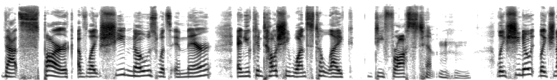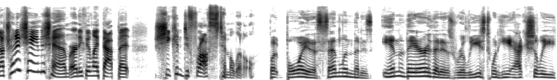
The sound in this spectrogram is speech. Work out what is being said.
that spark of like she knows what's in there and you can tell she wants to like defrost him. hmm Like she know like she's not trying to change him or anything like that, but she can defrost him a little. But boy, the Senlin that is in there that is released when he actually,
